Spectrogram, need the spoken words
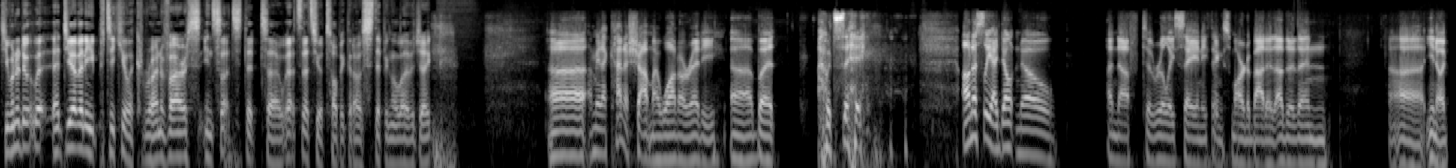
Do you want to do it? uh, Do you have any particular coronavirus insights? That uh, that's that's your topic that I was stepping all over, Jake. Uh, I mean, I kind of shot my wad already, uh, but I would say, honestly, I don't know enough to really say anything smart about it, other than, uh, you know, it,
